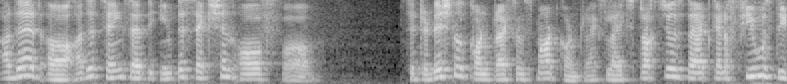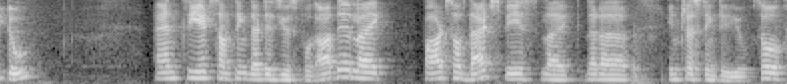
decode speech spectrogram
Are there uh, other things at the intersection of, uh, traditional contracts and smart contracts, like structures that kind of fuse the two and create something that is useful? Are there like parts of that space like that are interesting to you. So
